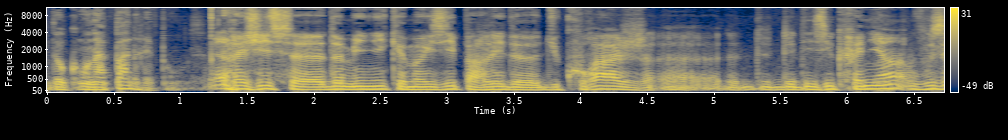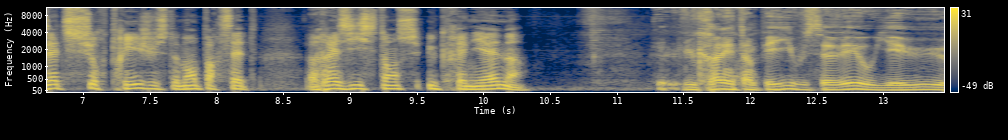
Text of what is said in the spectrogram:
Donc on n'a pas de réponse. Régis euh, Dominique Moisy parlait de, du courage euh, de, de, des Ukrainiens. Vous êtes surpris justement par cette résistance ukrainienne? L'Ukraine est un pays, vous savez, où il y a eu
